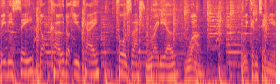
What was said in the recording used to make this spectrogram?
bbc.co.uk forward slash Radio 1. We continue.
